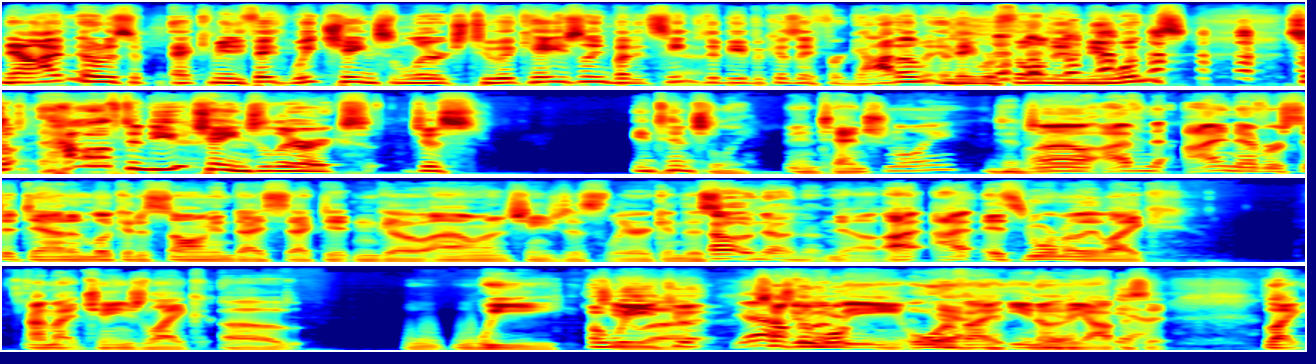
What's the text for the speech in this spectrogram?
Now I've noticed at- at Community Faith we change some lyrics too occasionally, but it seems to be because they forgot them and they were filling in new ones. So how often do you change lyrics just intentionally? Intentionally? Intentionally. Well, I've n- I never sit down and look at a song and dissect it and go, I want to change this lyric and this. Oh no no no. no, I, I it's normally like I might change like uh we A to we a, to uh, a- Yeah. something to a more- me or Yeah, vi- you know yeah. the opposite, like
